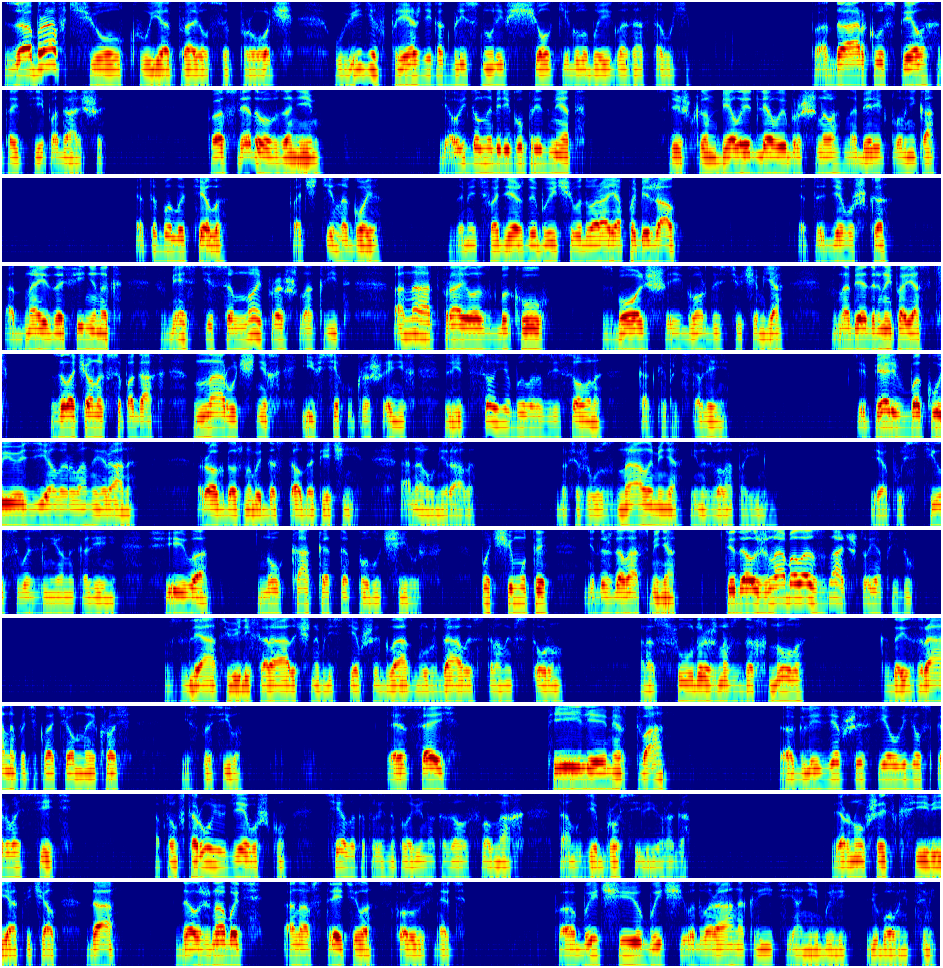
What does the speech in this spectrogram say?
Забрав тёлку, я отправился прочь, увидев прежде, как блеснули в щелке голубые глаза старухи. Подарок успел отойти подальше. Последовав за ним, я увидел на берегу предмет, слишком белый для выброшенного на берег плавника. Это было тело, почти ногое. Заметив одежды бычьего двора, я побежал. Эта девушка, одна из афининок, вместе со мной прошла Крит. Она отправилась к быку с большей гордостью, чем я, в набедренной повязке, золоченых сапогах, наручнях и всех украшениях. Лицо ее было разрисовано, как для представления. Теперь в боку ее изъяла рваная рана. Рог, должно быть, достал до печени. Она умирала, но все же узнала меня и назвала по имени. Я опустился возле нее на колени. «Фива!» Ну, как это получилось? Почему ты не дождалась меня? Ты должна была знать, что я приду. Взгляд ее лихорадочно блестевший глаз блуждал из стороны в сторону. Она судорожно вздохнула, когда из раны потекла темная кровь, и спросила. — Тесей, Пилия мертва? Оглядевшись, я увидел сперва сеть, а потом вторую девушку, тело которой наполовину оказалось в волнах, там, где бросили ее рога. Вернувшись к Фиве, я отвечал, «Да, должно быть, она встретила скорую смерть». По обычаю бычьего двора на Крите они были любовницами.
